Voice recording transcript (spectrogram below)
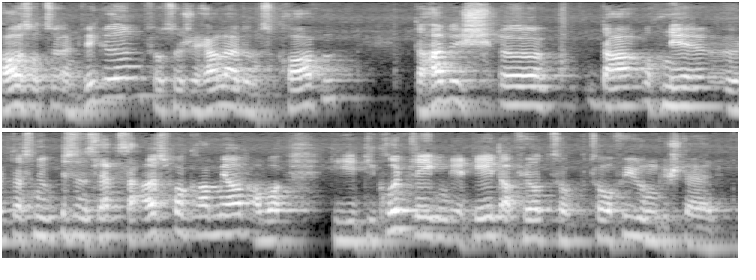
Browser zu entwickeln für solche Herleitungsgrafen. Da habe ich äh, da auch eine, äh, das nur bis ins letzte ausprogrammiert, aber die, die grundlegende Idee dafür zur, zur Verfügung gestellt.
